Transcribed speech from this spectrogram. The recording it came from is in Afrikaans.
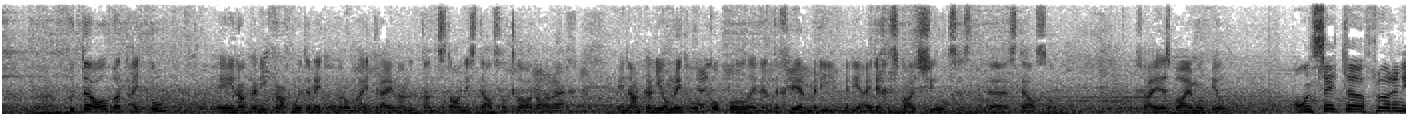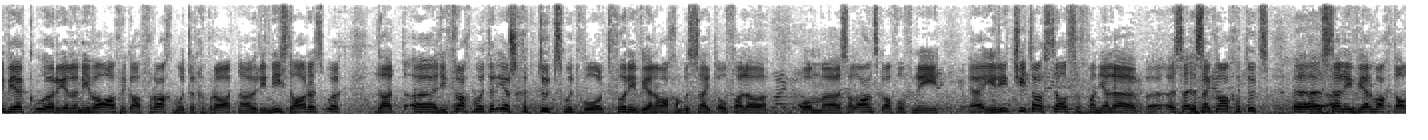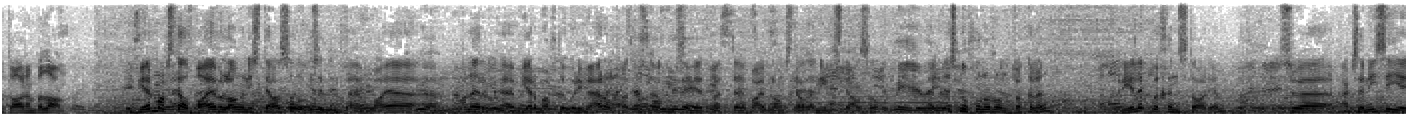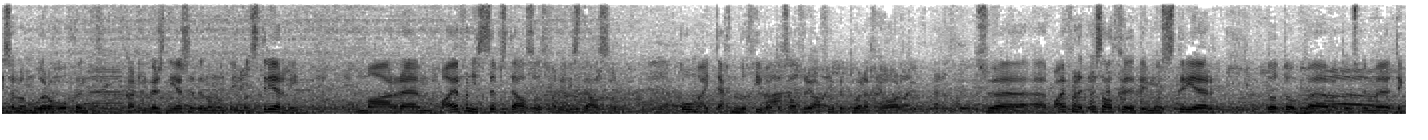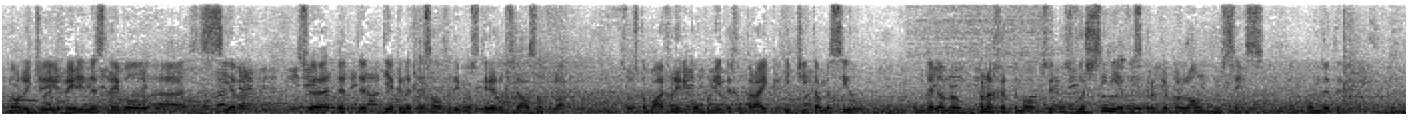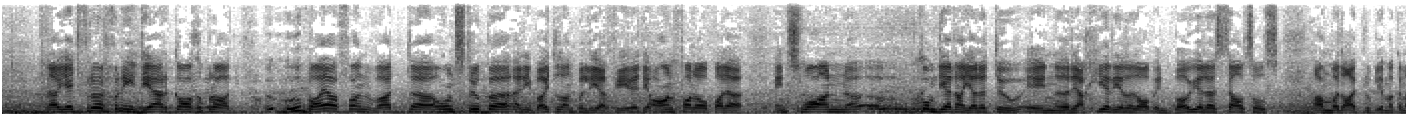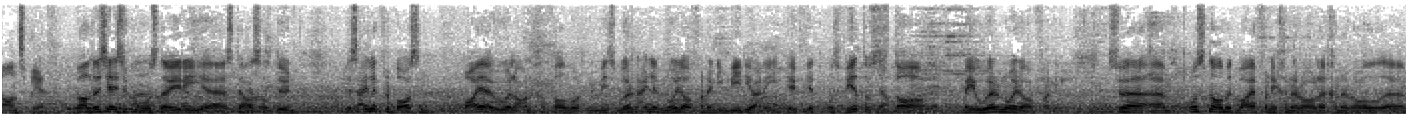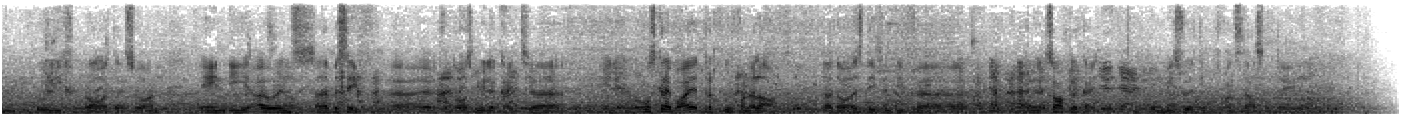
voete al wat uitkom en dan kan die vragmotor net onder hom uitry en dan dan staan die stelsel klaar daar reg. En dan kan jy hom net opkoppel en integreer met die met die huidige Sky Shield uh, stelsel. So hy is baie mobiel. Ons het uh, vroeër in die week oor julle nuwe Afrika vragmotor gepraat. Nou die nuus daar is ook dat uh, die vragmotor eers getoets moet word voor die weermag gaan besluit of hulle hom uh, sal aanskaf of nie. Uh, hierdie cheetah stelsel van julle is is hy klaar getoets? Uh, stel die weermag dalk daarin belang? Die weermag stel baie belang in die stelsel. Ons het uh, baie um, ander uh, weermagte oor die wêreld wat ons nou gesien het wat uh, baie belang stel in hierdie stelsel. Hy is nog onder ontwikkeling redelik begin stadium. So ek sou nie sê jy sal hom môreoggend kan iewers neersit en hom demonstreer nie. Maar ehm um, baie van die substelsels van hierdie stelsel kom uit tegnologie wat ons al vir die afgelope 20 jaar doen. So uh, baie van dit is al gedemonstreer tot op uh, wat ons noem 'n technology readiness level uh, 7. So dit dit beteken dit is al gedemonstreer op stelselvlak. So ons kan baie van hierdie komponente gebruik in die Cheetah missiel om dit dan nou vinniger te maak. So ons voorsien nie 'n verskriklike lang proses om dit te doen. Nou jy het vroeër van die DRK gepraat. Hoe, hoe baie van wat uh, ons troepe in die buiteland beleef, jy weet die aanvalle op hulle en swaan uh, kom deur na julle toe en reageer julle daarop en bou julle stelsels aan wat daai probleme kan aanspreek. Wel, dis juist hoekom ons nou hierdie uh, stelsel doen. Dis eintlik verbasend baie hoe hulle aangeval word. Mense hoor eintlik nooit daarvan in die media nie. Jy weet ons weet ons is daar, maar jy hoor nooit daarvan nie. So ehm um, ons het nou al met baie van die generale, generaal ehm um, Boelie gepraat en so aan en die ouens hulle besef uh, daar's moeilikheid. So en, en ons kry baie terugvoer van hulle af dat daar is definitief 'n uh, noodsaaklikheid om hier so 'n tipe van stelsel te hê.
